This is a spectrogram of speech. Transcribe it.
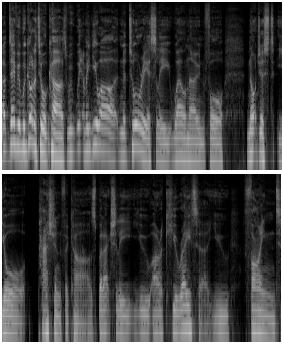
Uh, David, we've got to talk cars. We, we, I mean, you are notoriously well known for not just your passion for cars, but actually you are a curator. You find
